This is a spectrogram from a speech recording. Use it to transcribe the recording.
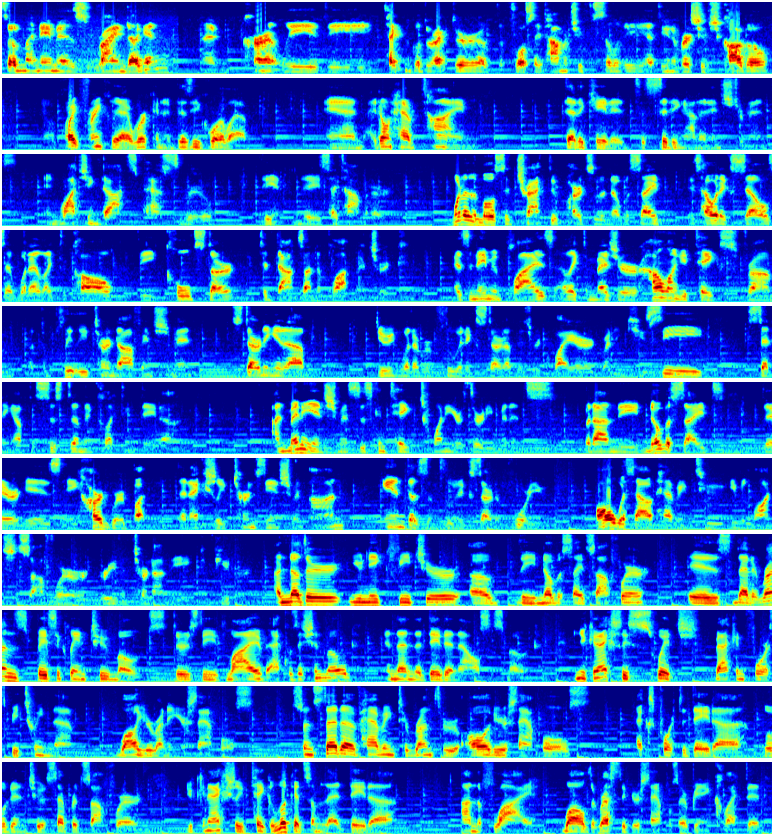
So my name is Ryan Duggan. I'm currently the technical director of the flow cytometry facility at the University of Chicago. You know, quite frankly, I work in a busy core lab and I don't have time dedicated to sitting on an instrument and watching dots pass through the, the cytometer. One of the most attractive parts of the NovoCyte is how it excels at what I like to call the cold start to dots on the plot metric. As the name implies, I like to measure how long it takes from a completely turned off instrument, starting it up, doing whatever fluidic startup is required, running QC, setting up the system, and collecting data. On many instruments, this can take 20 or 30 minutes, but on the NovoCyte, there is a hardware button that actually turns the instrument on and does the fluidic startup for you, all without having to even launch the software or even turn on the computer. Another unique feature of the NovoCyte software is that it runs basically in two modes. There's the live acquisition mode and then the data analysis mode. And you can actually switch back and forth between them while you're running your samples. So instead of having to run through all of your samples, export the data, load it into a separate software, you can actually take a look at some of that data on the fly while the rest of your samples are being collected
